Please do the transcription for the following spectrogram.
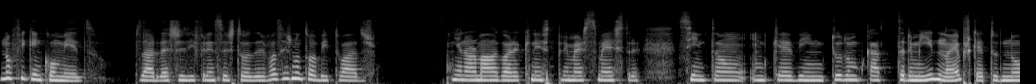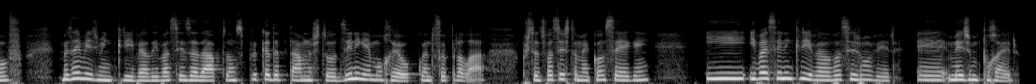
não fiquem com medo, apesar destas diferenças todas. Vocês não estão habituados e é normal agora que neste primeiro semestre sintam um bocadinho, tudo um bocado tremido, não é? Porque é tudo novo, mas é mesmo incrível e vocês adaptam-se porque adaptámos-nos todos e ninguém morreu quando foi para lá. Portanto, vocês também conseguem e, e vai ser incrível, vocês vão ver. É mesmo porreiro.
